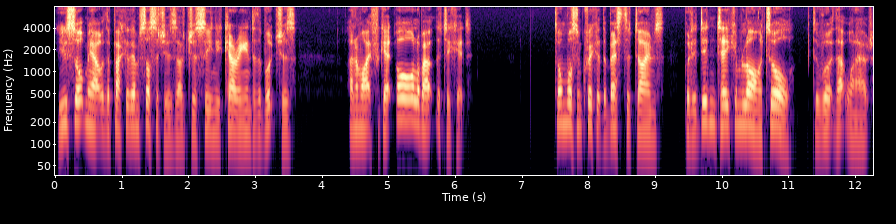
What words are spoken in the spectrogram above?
You sort me out with a pack of them sausages I've just seen you carrying into the butcher's, and I might forget all about the ticket. Tom wasn't quick at the best of times, but it didn't take him long at all to work that one out.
